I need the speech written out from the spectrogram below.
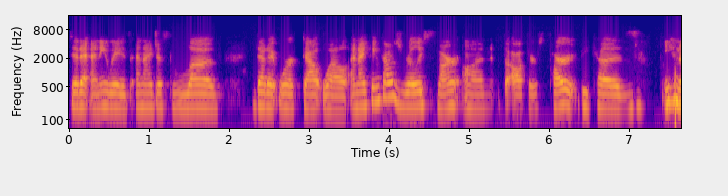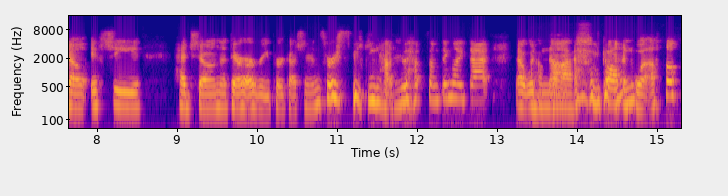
did it anyways. And I just love that it worked out well. And I think that was really smart on the author's part because, you know, if she had shown that there are repercussions for speaking out about something like that, that would Oh, not gosh. have gone well.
